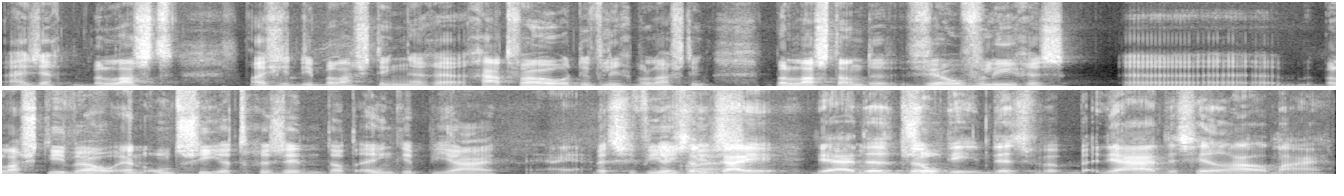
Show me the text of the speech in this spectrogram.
hij zegt belast, als je die belasting eh, gaat verhogen, de vliegbelasting, belast dan de veelvliegers, eh belast die wel en ontzie het gezin dat één keer per jaar Ja, ja. met z'n Dus dan vier kan je, ja, dat, is die, dat, is, ja, dat is heel haalbaar.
